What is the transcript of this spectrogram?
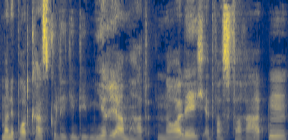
Meine Podcast-Kollegin, die Miriam, hat neulich etwas verraten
